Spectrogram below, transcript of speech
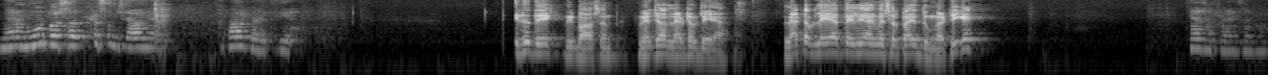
मेरा मूड बस कसम से आपने खराब कर दिया। इधर देख मेरी बात सुन। मेरे जा लैपटॉप ले आ। लैपटॉप ले आ तेरे लिए मैं सरप्राइज़ दूँगा ठीक है? क्या सरप्राइज़ है वो?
